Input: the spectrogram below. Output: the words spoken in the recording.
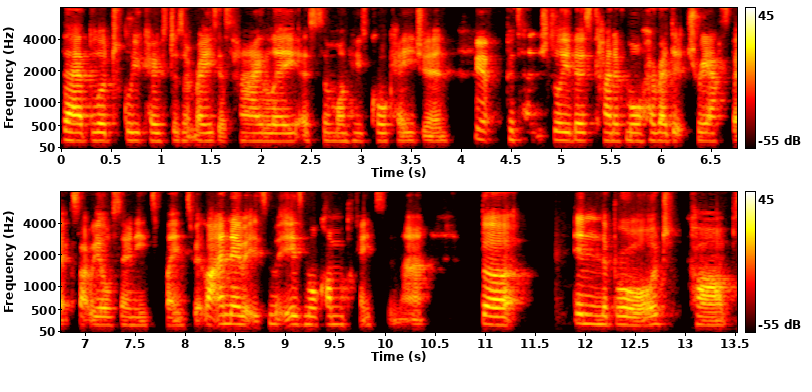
their blood glucose doesn't raise as highly as someone who's Caucasian. Yeah. Potentially, there's kind of more hereditary aspects that we also need to play into it. Like I know it's it is more complicated than that, but in the broad, carbs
